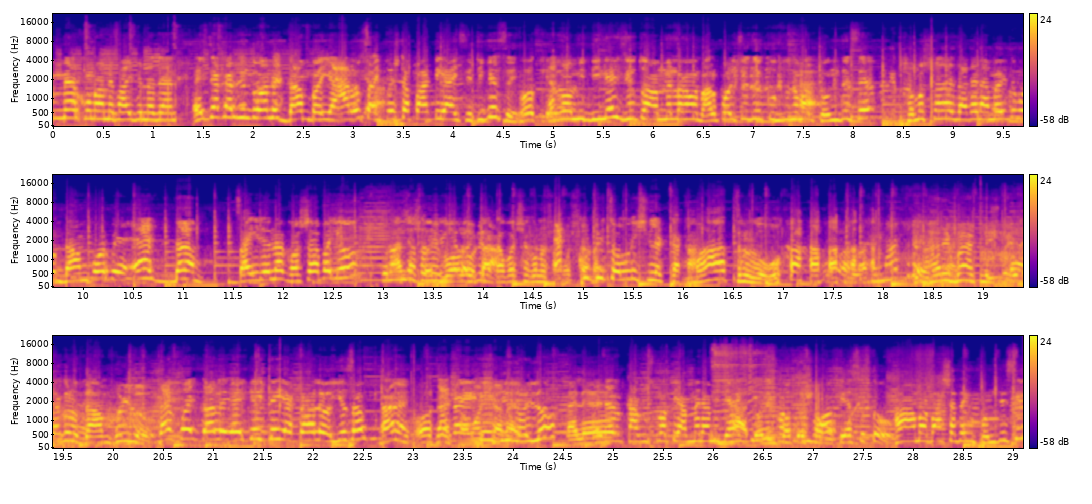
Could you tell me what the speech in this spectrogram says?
আমি আর কোনো আনে পাইবে না জানেন? এই জায়গার কিন্তু অনেক দাম ভাই আরও চার পাঁচটা পার্টি আইছে ঠিক আছে. এখন আমি দিনেই যেহেতু আমার লাগে আমার ভালো পরিচয় দিয়ে কুদ্দুস আমার হ্যাঁ। ফোন দিছে সমস্যা নাই জায়গায় নামাই দাম পড়বে একদম। চাইলে না ঘষা পাইও কোন আচ্ছা তুমি বলো টাকা পয়সা কোনো সমস্যা কোটি। চল্লিশ লাখ টাকা। মাত্র। আরে বাট এটা কোনো দাম হইল। দেখ ভাই তাহলে এই যে এই একটা হলে হইয়ে যাও। হ্যাঁ এই যে এই যে নাই। লইলো। তাহলে- এটার কাগজপাতি আমার আমি হ্যাঁ দেখাইছি দলিলপত্র সব কি আছে তো? হ্যাঁ আমার বাসা থেকে ফোন দিছি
